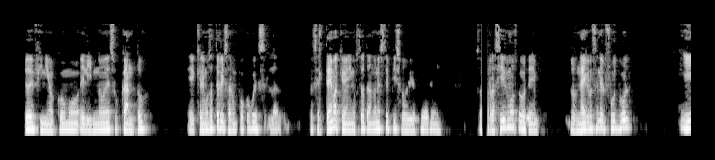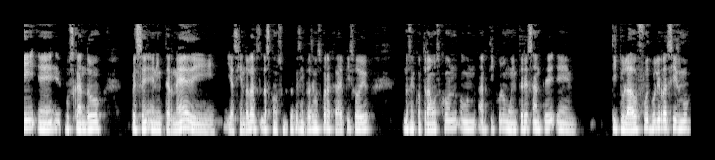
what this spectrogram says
lo definió como el himno de su canto, eh, queremos aterrizar un poco pues, pues el tema que venimos tratando en este episodio sobre, sobre racismo, sobre los negros en el fútbol y eh, buscando pues en internet y, haciendo las consultas que siempre hacemos para cada episodio, nos encontramos con un artículo muy interesante eh, titulado Fútbol y Racismo,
